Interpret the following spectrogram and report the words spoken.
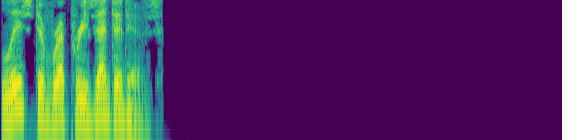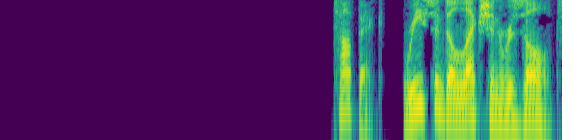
List of representatives Recent election results.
